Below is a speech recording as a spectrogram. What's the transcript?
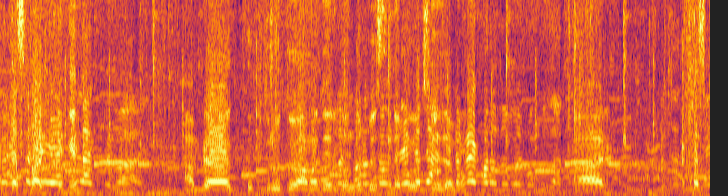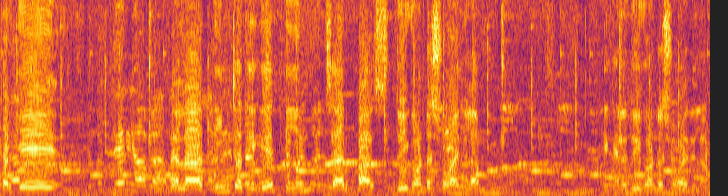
আকাশ পার্ক থেকে। আমরা খুব দ্রুত আমাদের গন্তব্যস্থানে পৌঁছে যাব। আর আকাশ পার্কে বেলা তিনটা থেকে তিন, চার, পাঁচ, দুই ঘণ্টা সময় দিলাম। এখানে দুই ঘণ্টা সময় দিলাম।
